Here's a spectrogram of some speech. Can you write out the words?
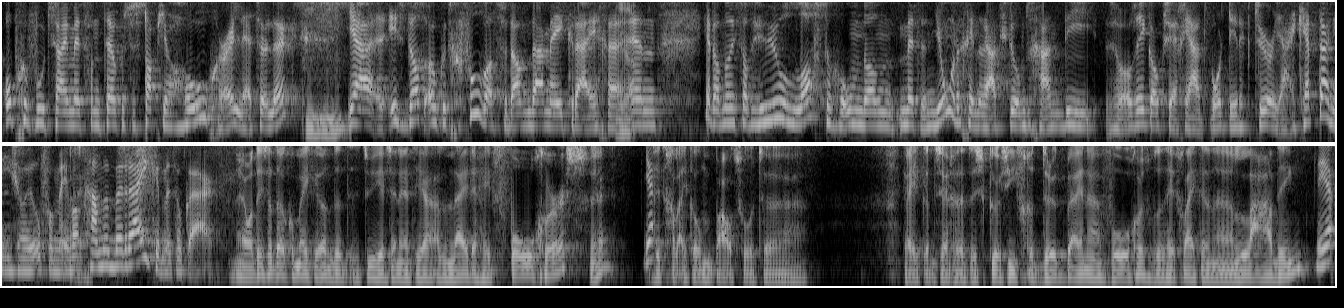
opgevoed zijn met van telkens een stapje hoger, letterlijk. Mm -hmm. Ja, is dat ook het gevoel wat ze dan daarmee krijgen? Ja. En ja, dan is dat heel lastig om dan met een jongere generatie om te gaan. Die, zoals ik ook zeg, ja, het woord directeur, ja, ik heb daar niet zo heel veel mee. Wat gaan we bereiken met elkaar? Ja, want is dat ook een beetje, je zei net, ja, een leider heeft volgers. Hè? Ja. Zit gelijk ook een bepaald soort. Uh, ja, je kunt zeggen dat het is cursief gedrukt bijna volgers, of dat heeft gelijk een, een lading. Ja.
